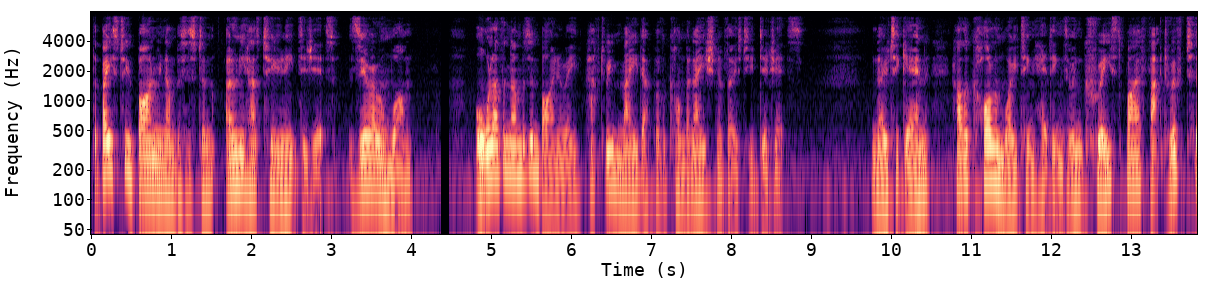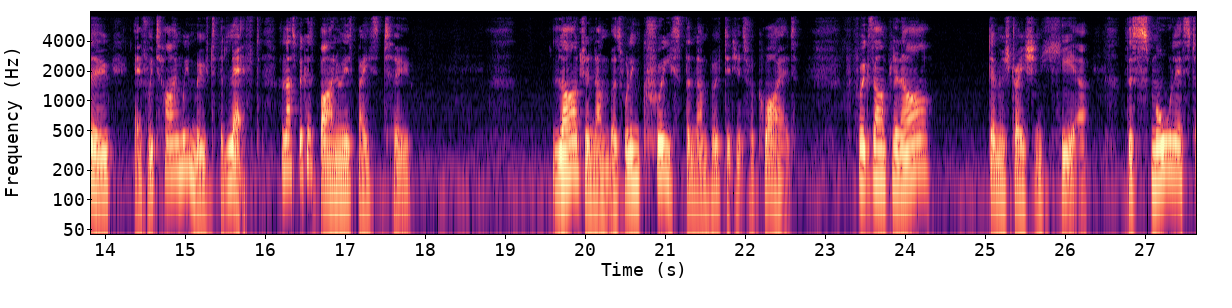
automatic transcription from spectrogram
The base 2 binary number system only has two unique digits, 0 and 1. All other numbers in binary have to be made up of a combination of those two digits. Note again how the column weighting headings are increased by a factor of 2 every time we move to the left, and that's because binary is base 2. Larger numbers will increase the number of digits required. For example, in our demonstration here, the smallest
